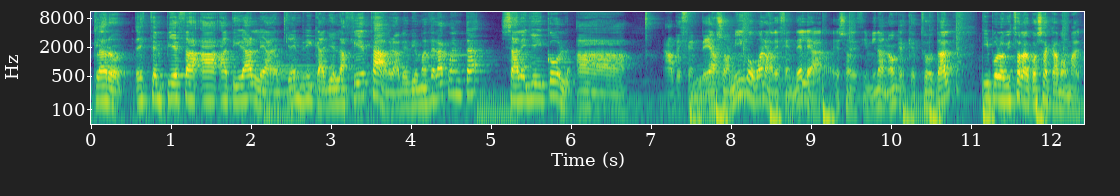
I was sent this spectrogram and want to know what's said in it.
claro, este empieza a, a tirarle a Kendrick allí en la fiesta, habrá bebido más de la cuenta, sale J. Cole a, a defender a su amigo, bueno, a defenderle, a eso, a decir, mira, no, que es que es todo tal, y por lo visto la cosa acabó mal.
